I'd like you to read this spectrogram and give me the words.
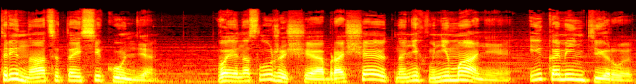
13 секунде. Военнослужащие обращают на них внимание и комментируют.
